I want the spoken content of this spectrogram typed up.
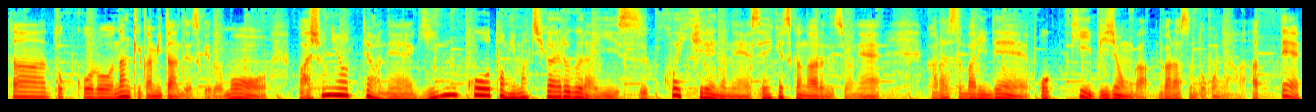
たところ何軒か見たんですけども場所によってはね銀行と見間違えるぐらいすっごい綺麗なね清潔感があるんですよねガラス張りで大きいビジョンがガラスのとこにあって、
